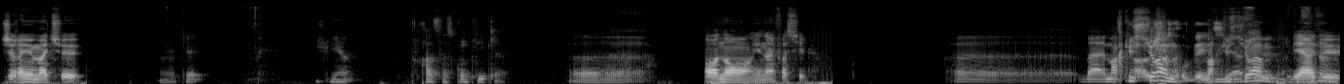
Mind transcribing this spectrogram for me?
Jérémy Mathieu. Ok. Julien. Ah, ça se complique là. Euh, Oh non, il y en a un facile. euh, Bah, Marcus Ah, Thuram. Marcus Bien Thuram. sûr. Bien vu.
